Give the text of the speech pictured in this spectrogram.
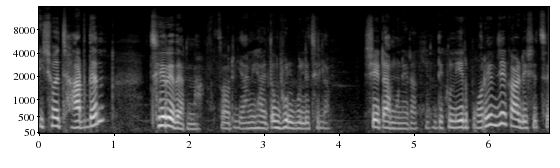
ঈশ্বর ছাড় দেন, ছেড়ে দেন না। সরি আমি হয়তো ভুল বলেছিলাম। সেটা মনে রাখবেন। দেখুন, এর পরের যে কার্ড এসেছে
